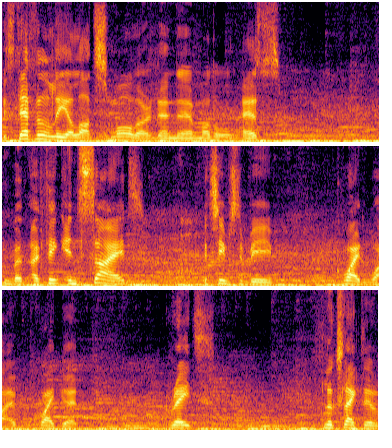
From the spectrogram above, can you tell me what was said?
It's definitely a lot smaller than the Model S, but I think inside it seems to be quite wide, quite good. Great. Looks like the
